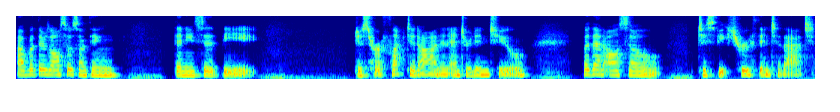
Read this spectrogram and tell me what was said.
uh, but there's also something that needs to be just reflected on and entered into, but then also to speak truth into that.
